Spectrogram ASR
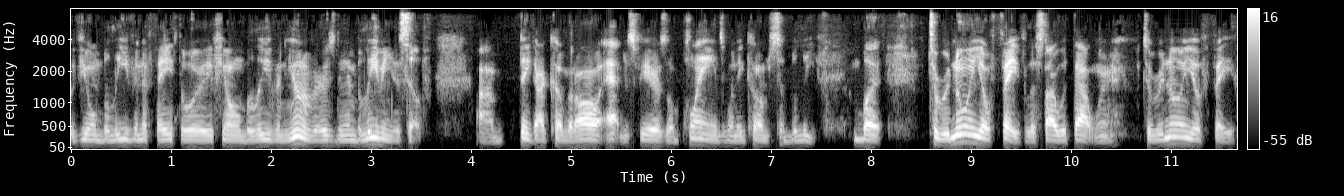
if you don't believe in the faith or if you don't believe in the universe, then believe in yourself. I think I covered all atmospheres or planes when it comes to belief. But to renewing your faith, let's start with that one. To renewing your faith,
